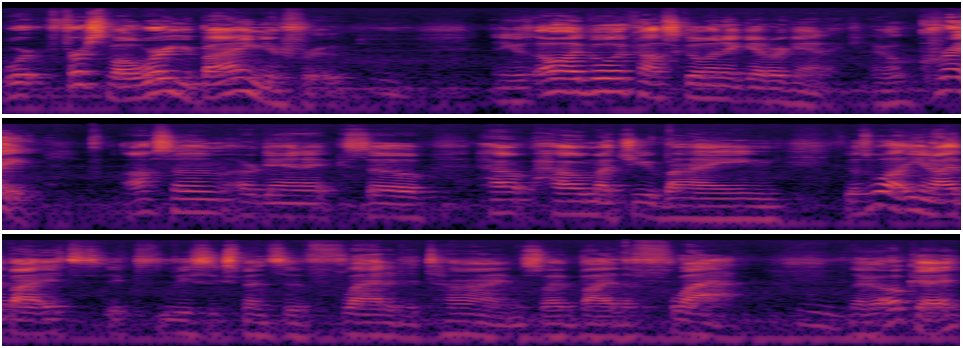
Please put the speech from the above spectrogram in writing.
Where first of all, where are you buying your fruit? And he goes, oh, I go to Costco and I get organic. I go, great, awesome, organic. So how how much are you buying? He goes, well, you know, I buy it's, it's least expensive flat at a time, so I buy the flat. Hmm. I go, okay.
